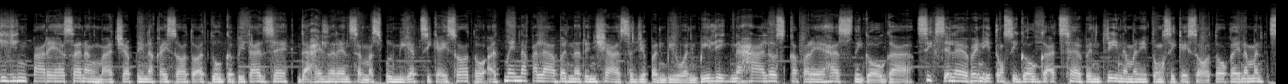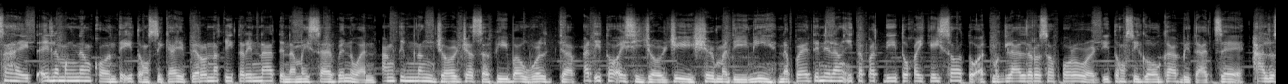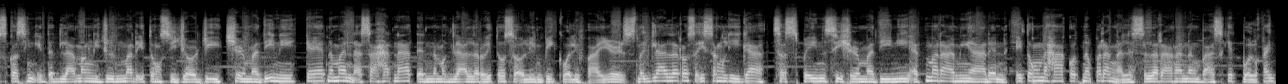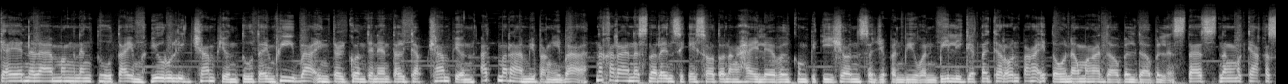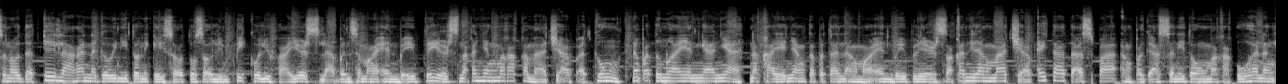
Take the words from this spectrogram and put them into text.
magiging parehasan ang matchup ni na kay Soto at Goga Bitadze dahil na rin sa mas bumigat si kay Soto at may nakalaban na rin siya sa Japan B1 Bilig na halos kaparehas ni Goga. 6'11 itong si Goga at 7'3 naman itong si kay Soto kaya naman sa height ay lamang ng konti itong si Kai pero nakita rin natin na may 7'1 ang team ng Georgia sa FIBA World Cup at ito ay si Georgie Shermadini na pwede nilang itapat dito kay kay Soto at maglalaro sa forward itong si Goga Bitadze. Halos kasing edad lamang ni Junmar itong si Georgie Shermadini kaya naman asahan natin na maglalaro ito sa Olympic qualifiers. Naglalaro sa isang liga sa Spain si Shermadini at marami nga rin itong nahakot na parangal sa larangan ng basketball kagaya na lamang ng two-time Euroleague champion, two-time FIBA Intercontinental Cup champion at marami pang iba. Nakaranas na rin si Kay Soto ng high-level competition sa Japan B1 B-League at nagkaroon pa nga ito ng mga double-double na stats ng magkakasunod at kailangan na gawin ito ni Kay Soto sa Olympic qualifiers laban sa mga NBA players na kanyang makakamatch up at kung napatunayan nga niya na kaya niyang tapatan ang mga NBA players na kanilang matchup ay tataas pa ang pag-asa nitong makakuha ng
